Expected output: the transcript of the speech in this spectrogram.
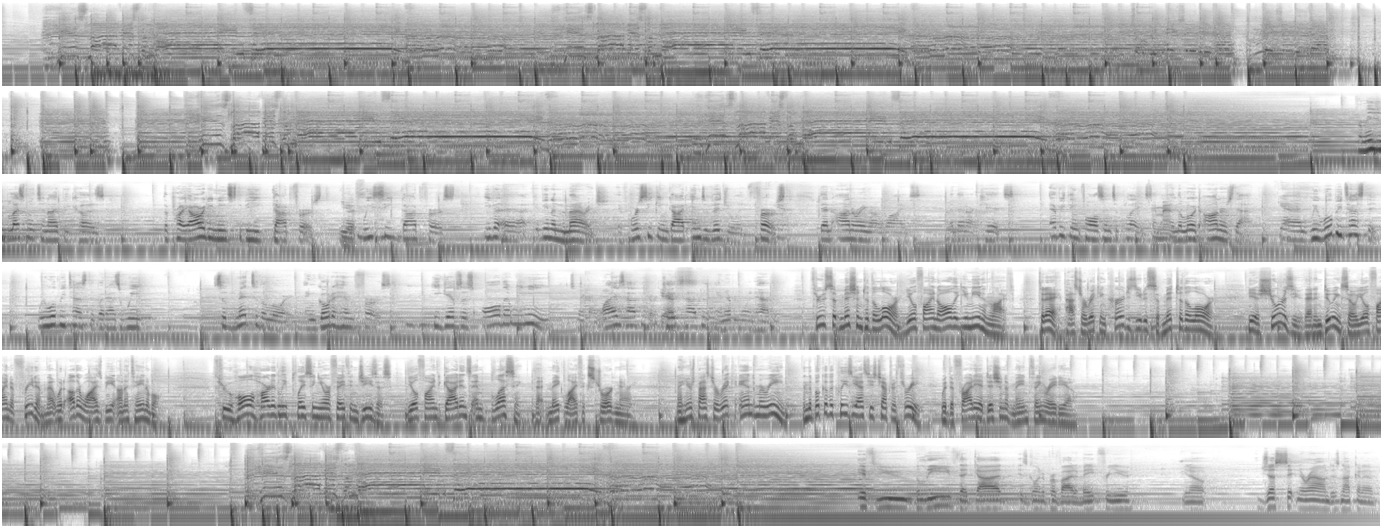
For me, you blessed me tonight because the priority needs to be God first. Yes. if we seek God first, even uh, even in the marriage, if we're seeking God individually first, then honoring our wives and then our kids, everything falls into place. And- Amen. And the Lord honors that. Yes. And we will be tested. We will be tested, but as we submit to the Lord and go to Him 1st Mm-hmm. He gives us all that we need to make our wives happy, our kids happy, and everyone happy. Through submission to the Lord, you'll find all that you need in life. Today, Pastor Rick encourages you to submit to the Lord. He assures you that in doing so, you'll find a freedom that would otherwise be unattainable. Through wholeheartedly placing your faith in Jesus, you'll find guidance and blessing that make life extraordinary. Now, here's Pastor Rick and Maureen in the book of Ecclesiastes, chapter 3, with the Friday edition of Main Thing Radio. If you believe that God is going to provide a mate for you, you know, just sitting around is not going to,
